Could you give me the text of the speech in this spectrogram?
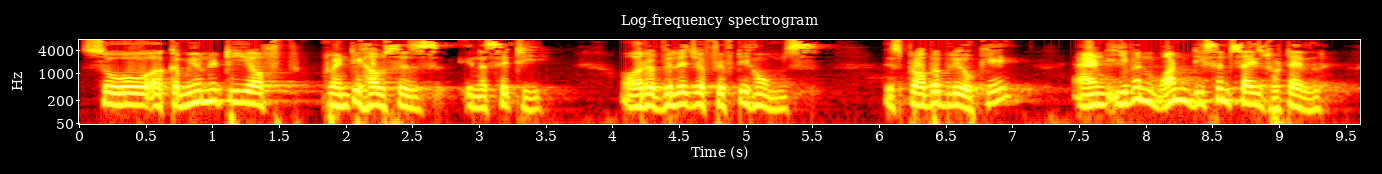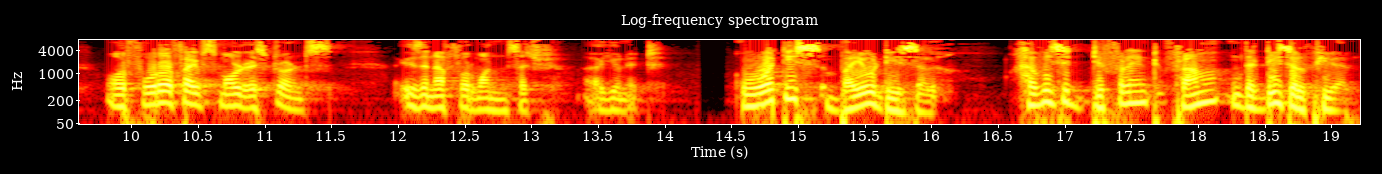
So a community of 20 houses in a city or a village of 50 homes is probably okay. And even one decent sized hotel or four or five small restaurants is enough for one such uh, unit. What is biodiesel? How is it different from the diesel fuel?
